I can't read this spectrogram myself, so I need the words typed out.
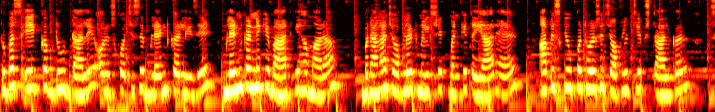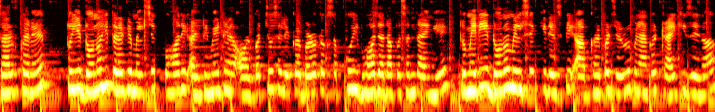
तो बस एक कप दूध डालें और इसको अच्छे से ब्लेंड कर लीजिए। ब्लेंड करने के बाद ये हमारा बनाना चॉकलेट मिल्क शेक बन के तैयार है। आप इसके ऊपर थोड़े से चॉकलेट चिप्स डालकर सर्व करें। तो ये दोनों ही तरह के मिल्क शेक बहुत ही अल्टीमेट है और बच्चों से लेकर बड़ों तक सबको ही बहुत ज़्यादा पसंद आएँगे। तो मेरी ये दोनों मिल्क शेक की रेसिपी आप घर पर ज़रूर बनाकर ट्राई कीजिएगा।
